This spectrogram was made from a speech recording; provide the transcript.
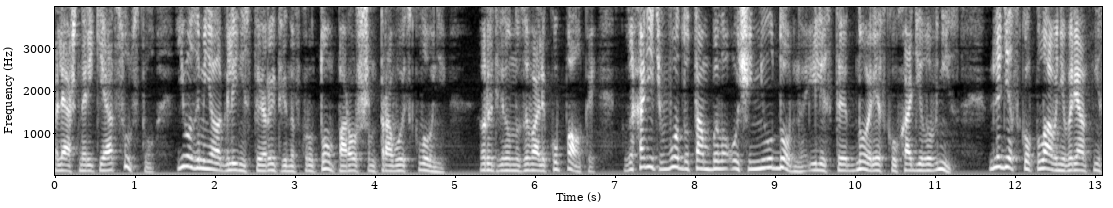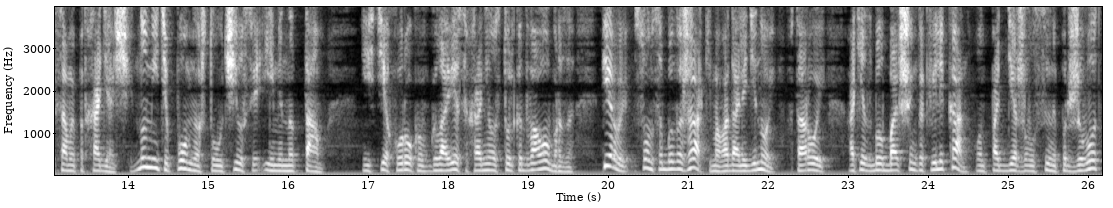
Пляж на реке отсутствовал, его заменяла глинистая рытвина в крутом, поросшем травой склоне. Рытвину называли купалкой. Заходить в воду там было очень неудобно, и листое дно резко уходило вниз. Для детского плавания вариант не самый подходящий, но Митя помнил, что учился именно там. Из тех уроков в голове сохранилось только два образа. Первый – солнце было жарким, а вода ледяной. Второй – отец был большим, как великан. Он поддерживал сына под живот,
